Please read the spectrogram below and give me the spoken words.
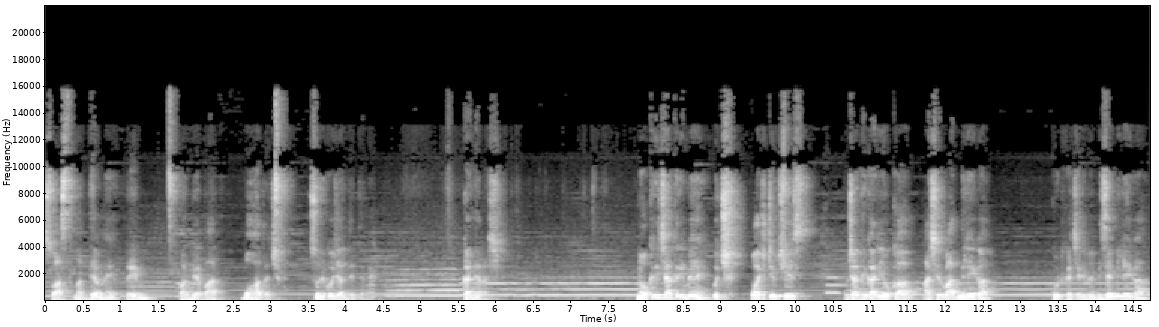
स्वास्थ्य मध्यम है, प्रेम और व्यापार बहुत अच्छा है। सूर्य को जल देते रहे। कन्या राशि। नौकरी चाकरी में कुछ पॉजिटिव चीज़ कुछ अधिकारियों का आशीर्वाद मिलेगा, कोर्ट कचहरी में विजय मिलेगा।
